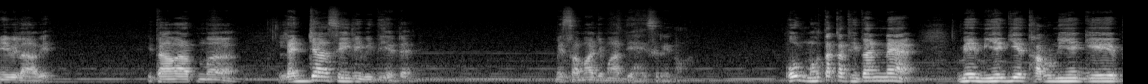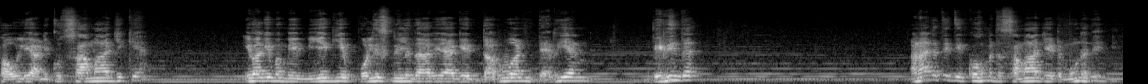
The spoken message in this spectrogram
මේ වෙලාවේ ඉතාමත්ම ලැජ්ජාශීලී විදිහට මේ සමාජ මාධ්‍ය හැසිරෙනවා. ඔවුන් මොහොතක්වත් හිතන්නේ මේ මියගිය තරුණියගේ පවුලේ අනිකුත් සමාජිකයන්. ඒ වගේම මේ මියගිය පොලිස් නිලධාරියාගේ දරුවන් දැරියන් බිරිඳ. අනාගතයේදී කොහොමද සමාජයට මුණ දෙන්නේ?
